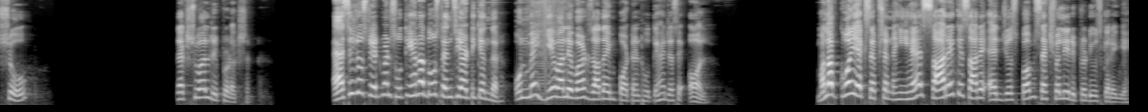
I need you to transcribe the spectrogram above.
show sexual reproduction ऐसी जो स्टेटमेंट्स होती है ना दोस्त एनसीआरटी के अंदर, उनमें ये वाले वर्ड ज़्यादा इंपॉर्टेंट होते हैं, जैसे ऑल मतलब कोई एक्सेप्शन नहीं है, सारे के सारे एंजियोस्पर्म सेक्सुअली रिप्रोड्यूस करेंगे।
